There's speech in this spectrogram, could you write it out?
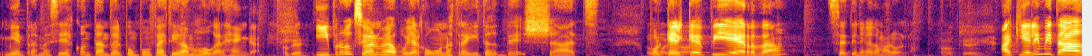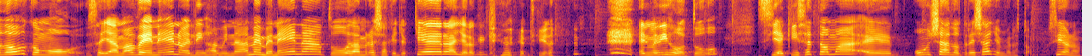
Mientras me sigues contando del Pum Pum Fest y vamos a jugar Jenga. Ok. Y producción me va a apoyar con unos traguitos de shots Oh porque my el que pierda se tiene que tomar uno. Okay. Aquí el invitado, como se llama Veneno, él dijo, a mí nada me envenena, tú dame los shots que yo quiera, yo lo que quiero mentira. él me dijo, tú, si aquí se toma eh, un shot o tres shots, yo me los tomo, ¿sí o no?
